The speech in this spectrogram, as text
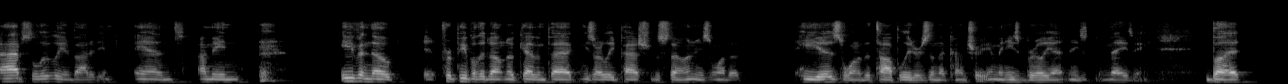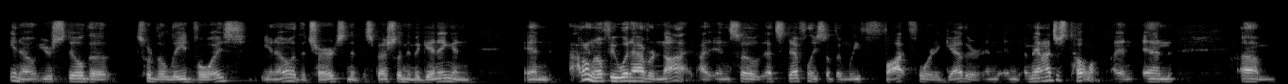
absolutely invited him. And I mean, even though for people that don't know Kevin Peck, he's our lead pastor of Stone. He's one of the he is one of the top leaders in the country. I mean, he's brilliant and he's amazing. But you know, you're still the sort of the lead voice, you know, of the church, especially in the beginning. And and I don't know if he would have or not. I, and so that's definitely something we fought for together. And and I mean, I just told him. And and um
